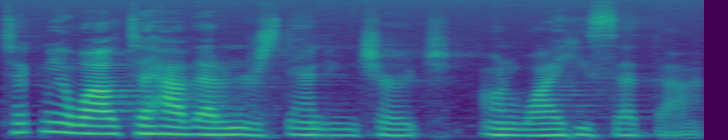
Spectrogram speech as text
Took me a while to have that understanding, church, on why he said that.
